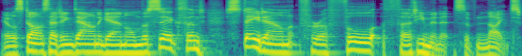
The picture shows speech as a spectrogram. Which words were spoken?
It will start setting down again on the 6th and stay down for a full 30 minutes of night.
